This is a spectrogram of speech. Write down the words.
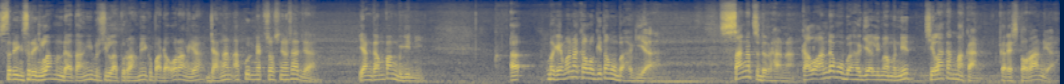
Sering-seringlah mendatangi bersilaturahmi kepada orang ya, jangan akun medsosnya saja. Yang gampang begini, uh, bagaimana kalau kita mau bahagia? Sangat sederhana. Kalau Anda mau bahagia 5 menit, silakan makan ke restoran ya.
